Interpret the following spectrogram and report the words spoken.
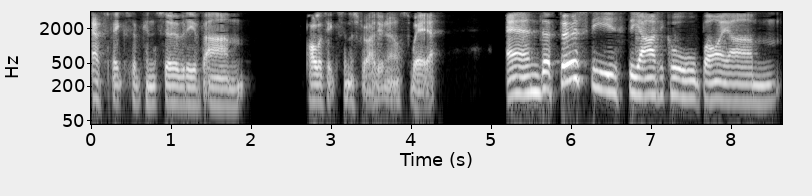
aspects of conservative um, politics in Australia and elsewhere. And the first is the article by um,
